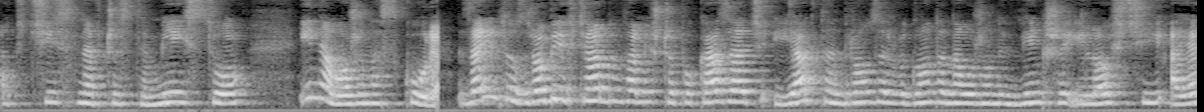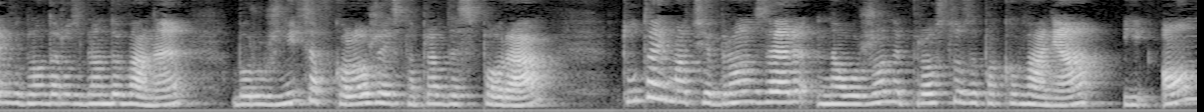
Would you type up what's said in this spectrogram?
odcisnę w czystym miejscu i nałożę na skórę. Zanim to zrobię, chciałabym Wam jeszcze pokazać, jak ten bronzer wygląda nałożony w większej ilości, a jak wygląda rozblendowany, bo różnica w kolorze jest naprawdę spora. Tutaj macie bronzer nałożony prosto z opakowania i on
